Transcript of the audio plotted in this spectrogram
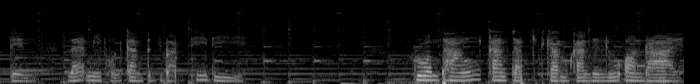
ดเด่น และมีผลการปฏิบัติที่ดี รวมทั้งการจัดกิจกรรมการเรียนรู้ออนไลน์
